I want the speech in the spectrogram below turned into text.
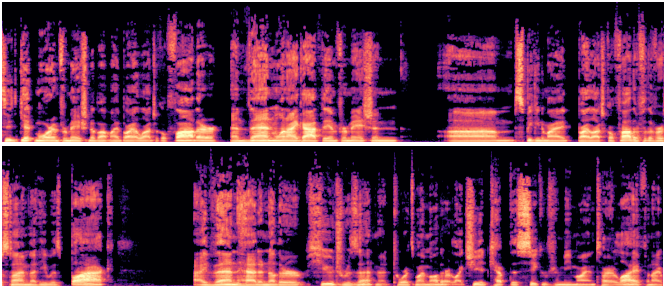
to get more information about my biological father. And then when I got the information um, speaking to my biological father for the first time that he was black. I then had another huge resentment towards my mother. Like she had kept this secret from me my entire life. And I,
